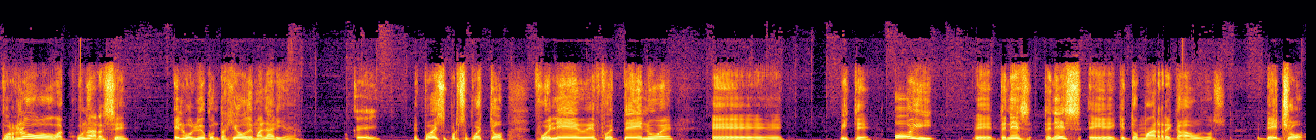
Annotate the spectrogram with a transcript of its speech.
por no vacunarse, él volvió contagiado de malaria. Ok. Después, por supuesto, fue leve, fue tenue. Eh, Viste, hoy eh, tenés, tenés eh, que tomar recaudos. De hecho,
